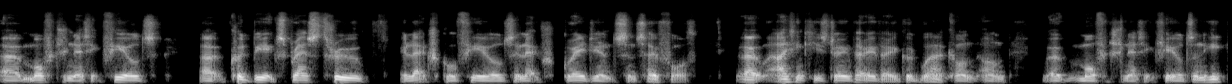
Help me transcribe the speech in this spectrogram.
uh, morphogenetic fields uh, could be expressed through electrical fields, electrical gradients, and so forth. Uh, I think he's doing very, very good work on, on uh, morphogenetic fields, and he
